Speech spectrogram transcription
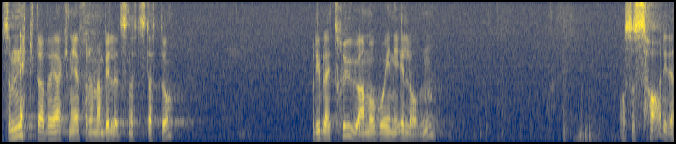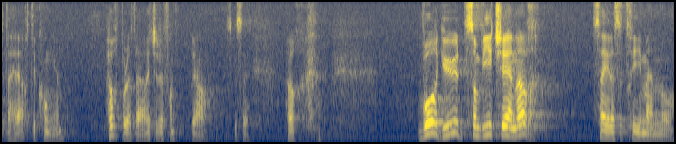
som nekta å bøye kne for denne billedstøtta. Og de ble trua med å gå inn i ildovnen. Og så sa de dette her til kongen. Hør på dette her. ikke det ja, skal si Hør. Vår Gud, som vi tjener, sier disse tre mennene.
